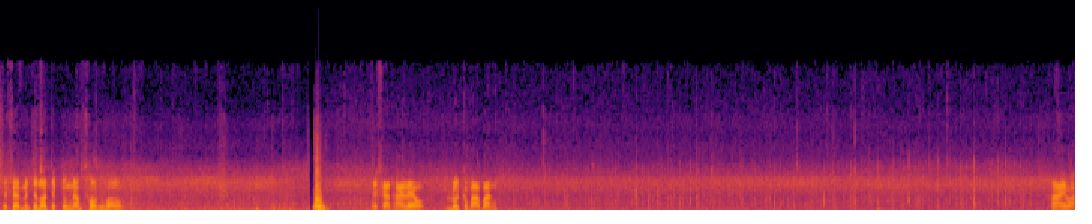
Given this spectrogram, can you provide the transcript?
ไอแฟนมันจะรอดจากตรงน้ำท่วมหรือเปล่า ไอแฟดหายแล้ว รถกระบะบัง หายวะ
